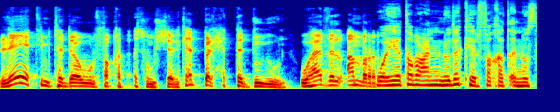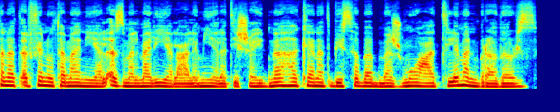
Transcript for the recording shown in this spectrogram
لا يتم تداول فقط أسهم الشركات بل حتى الديون. وهذا الأمر وهي طبعا نذكر فقط أنه سنة 2008 الأزمة المالية العالمية التي شهدناها كانت بسبب مجموعة ليمان براذرز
